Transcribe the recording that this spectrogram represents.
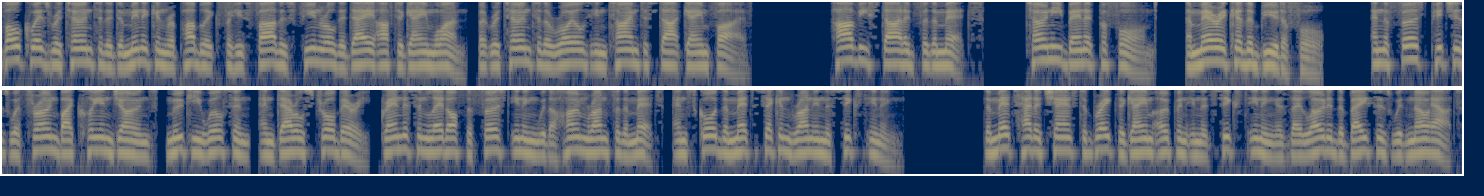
Volquez returned to the Dominican Republic for his father's funeral the day after Game 1, but returned to the Royals in time to start Game 5. Harvey started for the Mets. Tony Bennett performed, "'America the Beautiful' and the first pitches were thrown by Cleon Jones, Mookie Wilson, and Darryl Strawberry. Granderson led off the first inning with a home run for the Mets, and scored the Mets' second run in the sixth inning. The Mets had a chance to break the game open in that sixth inning as they loaded the bases with no outs,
